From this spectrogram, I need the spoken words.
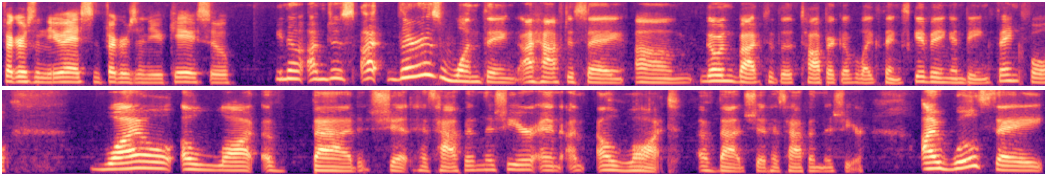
figures in the US and figures in the UK. So, You know, I'm just I there is one thing I have to say. Um, going back to the topic of like Thanksgiving and being thankful, while a lot of bad shit has happened this year, and um, a lot of bad shit has happened this year, I will say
